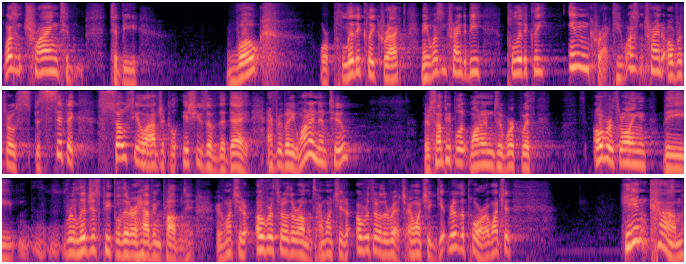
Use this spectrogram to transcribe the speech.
He wasn't trying to, to be woke or politically correct, and he wasn't trying to be politically incorrect. He wasn't trying to overthrow specific sociological issues of the day. Everybody wanted him to. There's some people that wanted him to work with overthrowing the religious people that are having problems. I want you to overthrow the Romans. I want you to overthrow the rich. I want you to get rid of the poor. I want you. He didn't come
